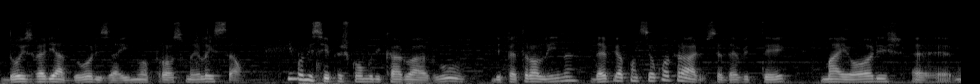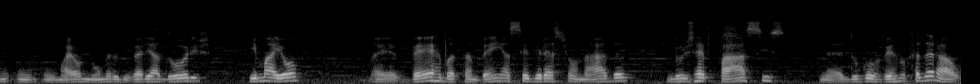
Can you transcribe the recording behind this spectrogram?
dois vereadores aí numa próxima eleição. E municípios como de Caruaru, de Petrolina, deve acontecer o contrário. Você deve ter maiores, é, um, um, maior número de vereadores e maior é, verba também a ser direcionada nos repasses né, do governo federal.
